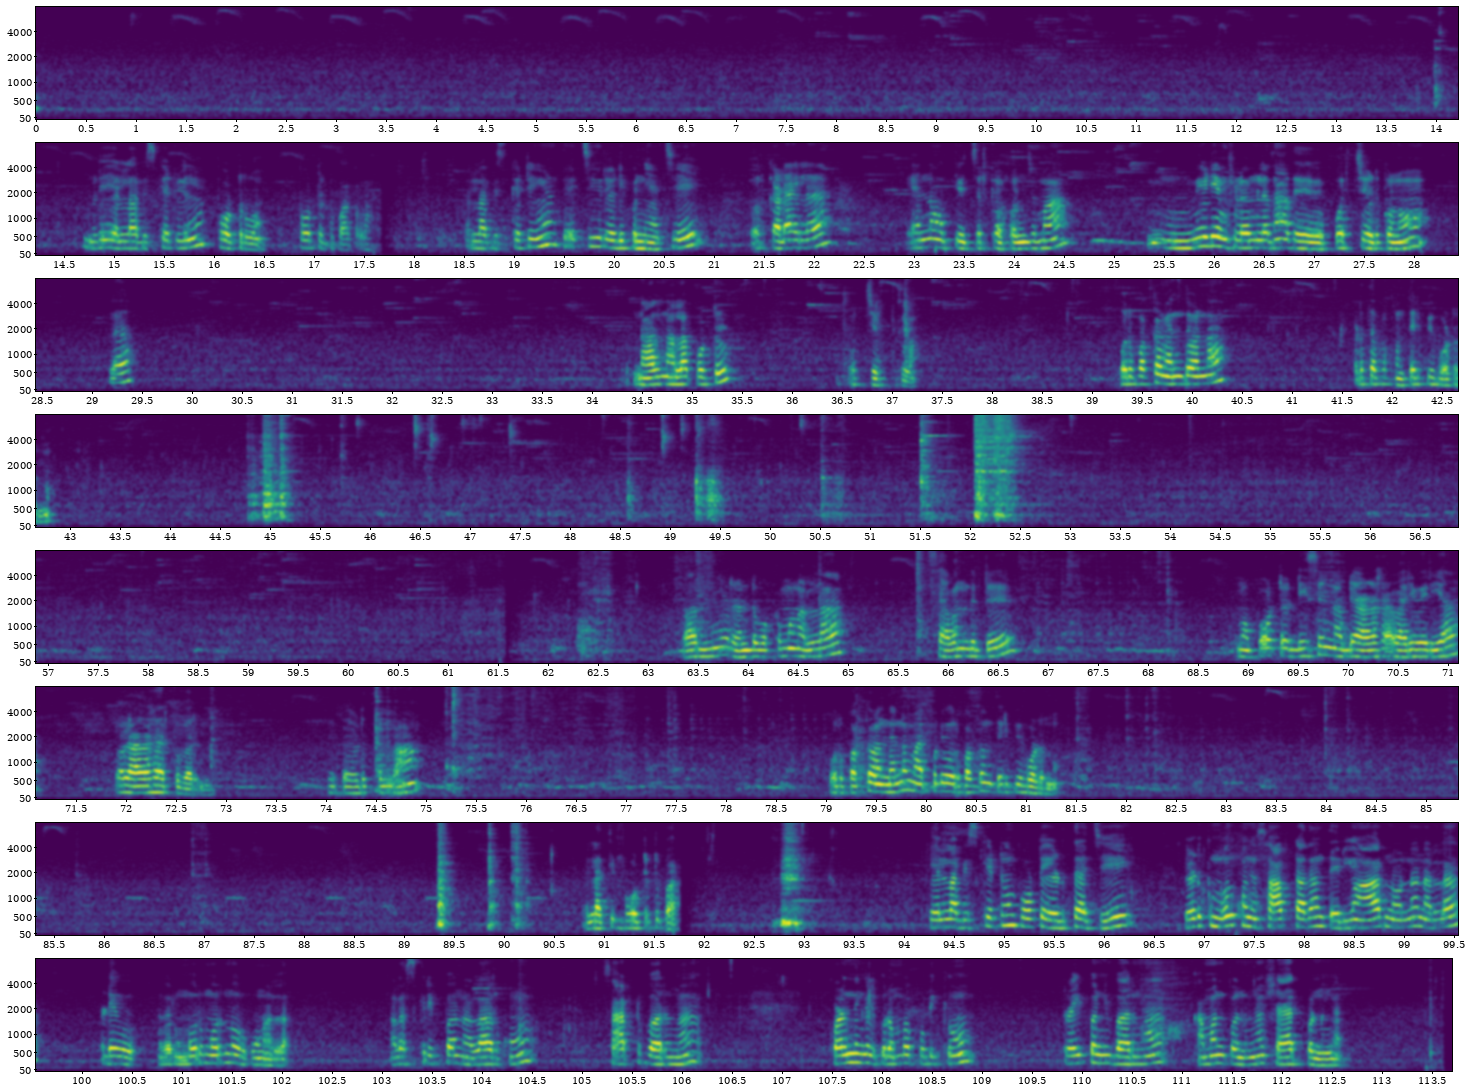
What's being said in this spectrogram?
இப்படியே எல்லா பிஸ்கட்லேயும் போட்டுருவோம். போட்டுட்டு பார்க்கலாம். எல்லா பிஸ்கட்டையும் தேய்ச்சி ரெடி பண்ணியாச்சு. ஒரு கடாயில் எண்ணெய் ஊற்றி வச்சுருக்கேன் கொஞ்சமாக. மீடியம் ஃப்ளேமில் தான் அது பொரித்து எடுக்கணும். இல்லை? நாலு நாளாக போட்டு பொறிச்சு எடுத்துக்கலாம். ஒரு பக்கம் வெந்தோன்னா அடுத்த பக்கம் திருப்பி போடணும். பாருங்க ரெண்டு பக்கமும் நல்லா செவந்துட்டு நம்ம போட்ட டிசைன் அப்படியே அழகாக வரி வரியாக எவ்வளோ அழகாக இருக்குது பாருங்க. இப்போ எடுத்துடலாம். ஒரு பக்கம் வந்தோன்னா மறுபடியும் ஒரு பக்கம் திருப்பி போடணும். எல்லாத்தையும் போட்டுட்டு பார்க்க எல்லா பிஸ்கெட்டும் போட்டு எடுத்தாச்சு. எடுக்கும்போது கொஞ்சம் சாஃப்டாக தான் தெரியும். ஆறினோன்னா நல்லா அப்படியே ஒரு மொறு மொறுன்னு இருக்கும் நல்லா. நல்லா ஸ்கிரிப்பாக நல்லாயிருக்கும் சாப்பிட்டு பாருங்கள் குழந்தைங்களுக்கு ரொம்ப பிடிக்கும். ட்ரை பண்ணி பாருங்கள் கமெண்ட் பண்ணுங்கள் ஷேர் பண்ணுங்கள்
